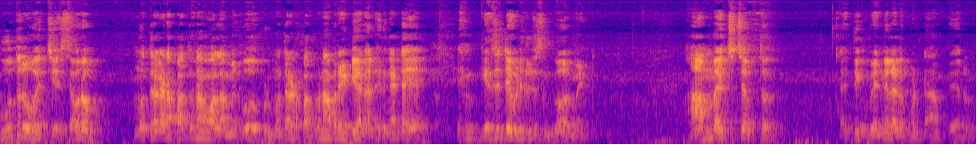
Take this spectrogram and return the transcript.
కూతురు వచ్చేసి ఎవరో ముద్రగడ పద్మనాభ వాళ్ళ ఓ ఇప్పుడు ముద్రగడ పద్మనాభ రెడ్డి అనాలి. ఎందుకంటే గెజిటే విడుదల చేసింది గవర్నమెంట్. ఆ అమ్మాయి వచ్చి చెప్తుంది. ఐ థింక్ వెన్నెల అనుకుంటా ఆమె పేరు.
